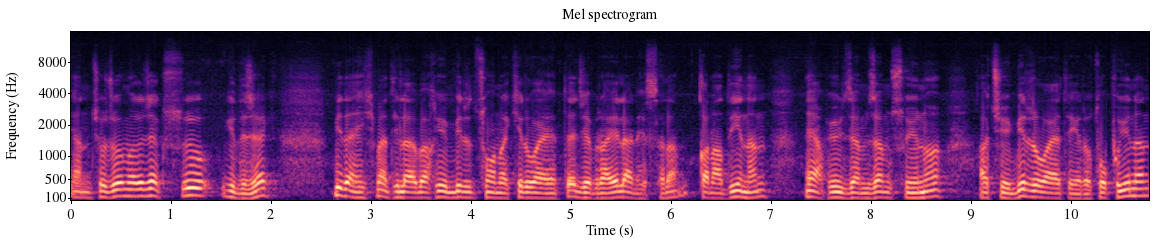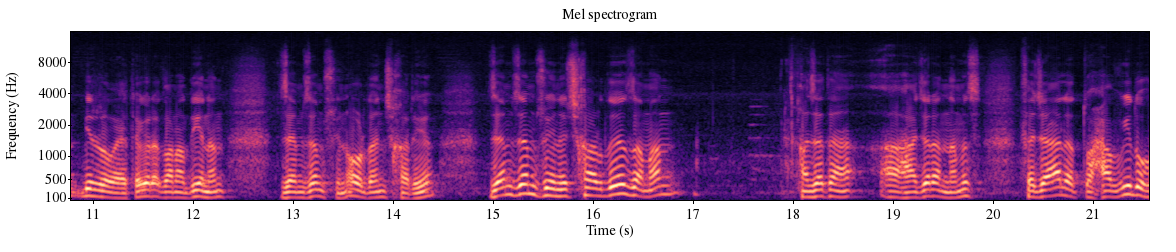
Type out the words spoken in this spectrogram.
Yani çocuğum ölecek, su gidecek. Bir de hikmet ile bakıyor bir sonraki rivayette Cebrail aleyhisselam kanadıyla ne yapıyor? Zemzem suyunu açıyor. Bir rivayete göre topuyla, bir rivayete göre kanadıyla zemzem suyunu oradan çıkarıyor. Zemzem suyunu çıkardığı zaman Hazreti Hacer annemiz فَجَعَلَتْ تُحَوِّدُهُ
